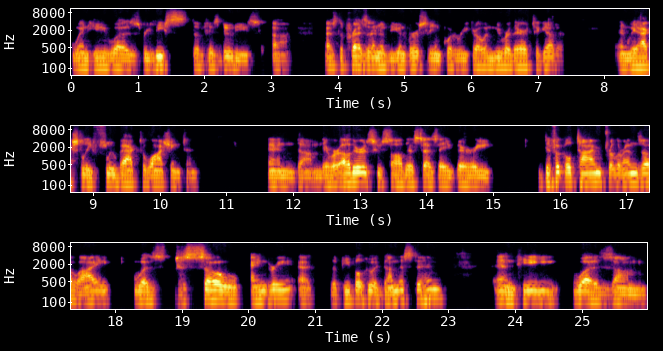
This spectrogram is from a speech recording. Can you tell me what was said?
when he was released of his duties uh, as the president of the university in Puerto Rico, and we were there together. And we actually flew back to Washington. And um, there were others who saw this as a very difficult time for Lorenzo. I was just so angry at the people who had done this to him. And he was um,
